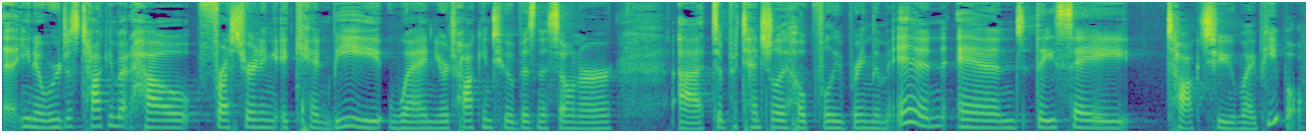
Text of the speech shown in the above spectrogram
uh, you know, we are just talking about how frustrating it can be when you're talking to a business owner uh, to potentially, hopefully, bring them in and they say, talk to my people.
